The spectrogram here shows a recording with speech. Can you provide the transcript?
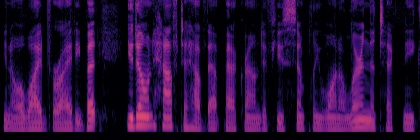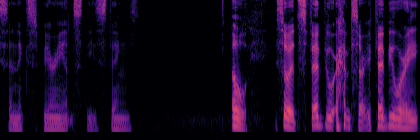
you know a wide variety, but you don't have to have that background if you simply want to learn the techniques and experience these things. Oh, so it's February. I'm sorry, February,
